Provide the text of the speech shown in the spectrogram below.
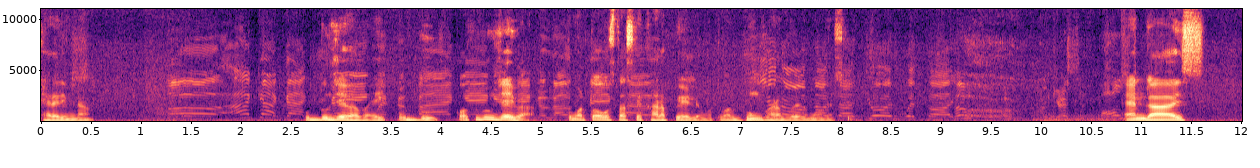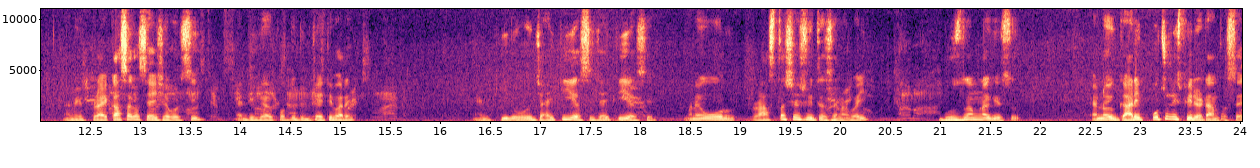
ছেড়ে দিন না। Uh, I got that. কত দূর যাইবা ভাই কত দূর কত দূর যাইবা? তোমার তো অবস্থা আজকে খারাপ করে এলো তোমার ঘুম খারাপ করে এলো মনে হচ্ছে অ্যান্ড গাইস আমি প্রায় কাছাকাছি এসে বলছি এদিকে আর কতটুকু যাইতে পারে। অ্যান্ড কি ও যাইতেই আছে যাইতেই আছে। মানে ওর রাস্তা শেষ হইতেছে না ভাই বুঝলাম না কিছু। এন ওই গাড়ি প্রচুর স্পিডে টানতেছে।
